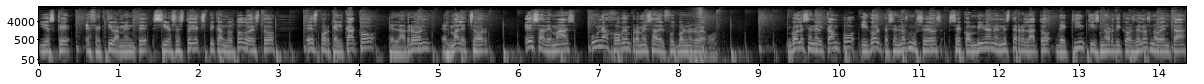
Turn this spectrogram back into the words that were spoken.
y es que, efectivamente, si os estoy explicando todo esto, es porque el caco, el ladrón, el malhechor, es además una joven promesa del fútbol noruego. Goles en el campo y golpes en los museos se combinan en este relato de kinkis nórdicos de los 90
